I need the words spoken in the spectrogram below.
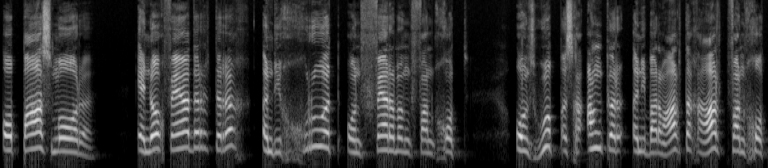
op Paasmôre en nog verder terug in die groot ontferming van God Ons hoop is geanker in die barmhartige hart van God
